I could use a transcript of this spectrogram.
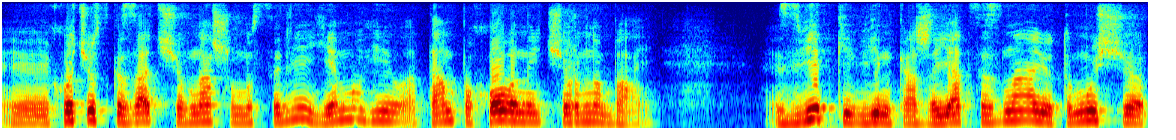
Е, Хочу сказати, що в нашому селі є могила, там похований Чорнобай. Звідки він каже, я це знаю, тому що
